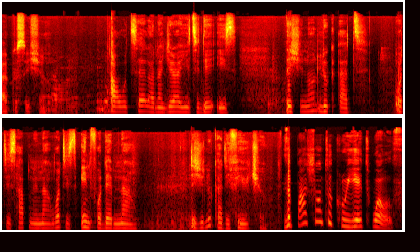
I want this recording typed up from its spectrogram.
acquisition. I would tell our Nigerian youth today is they should not look at what is happening now, what is in for them now. They should look at the future. The passion to create wealth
